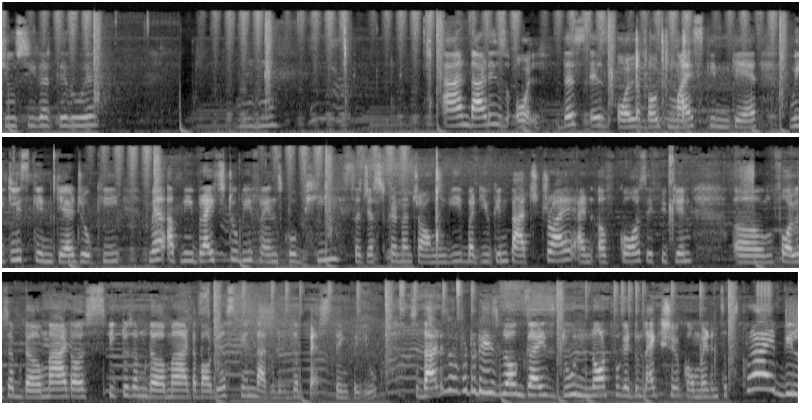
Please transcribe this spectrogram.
जूसी करते हुए। And that is all this is all about my skin care weekly skin care जो कि मैं अपनी ब्राइट्स टू बी फ्रेंड्स को भी सजेस्ट करना चाहूँगी but you can patch try and of course if you can follow some dermat और speak to some dermat about your skin that would be the best thing for you so that is all for today's vlog guys do not forget to like share comment and subscribe we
